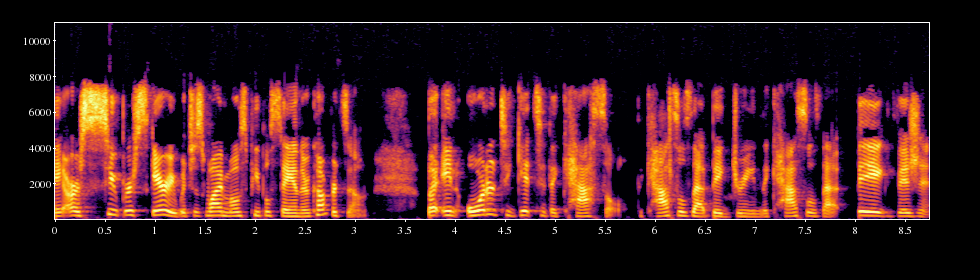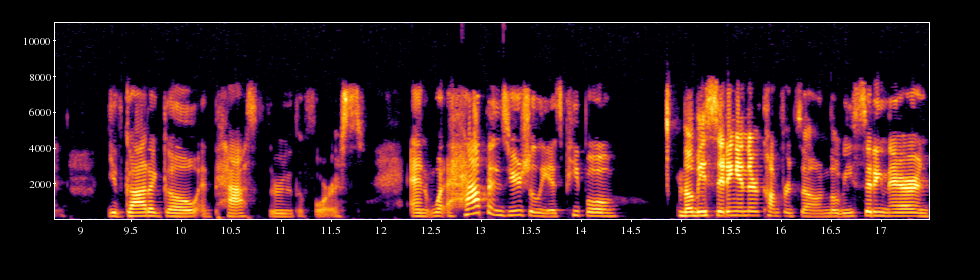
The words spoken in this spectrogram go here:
They are super scary, which is why most people stay in their comfort zone. But in order to get to the castle, the castle's that big dream, the castle's that big vision, you've got to go and pass through the forest. And what happens usually is people they'll be sitting in their comfort zone. They'll be sitting there and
